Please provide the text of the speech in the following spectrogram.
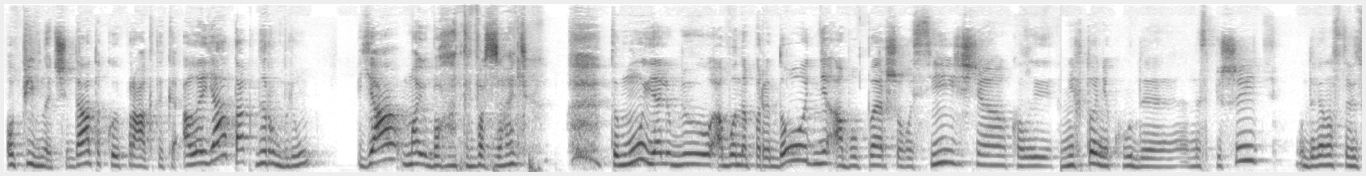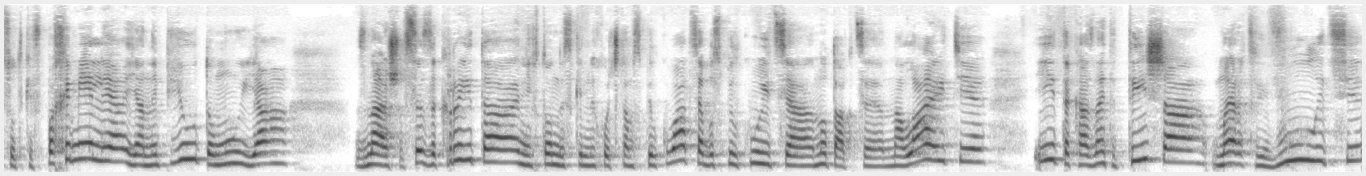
опівночі, да, такої практики. Але я так не роблю. Я маю багато бажань. Тому я люблю або напередодні, або 1 січня, коли ніхто нікуди не спішить. У 90% похмілля, я не п'ю, тому я знаю, що все закрито, ніхто ні з ким не хоче там спілкуватися, або спілкується, ну так, це на лайті. І така, знаєте, тиша, мертві вулиці.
